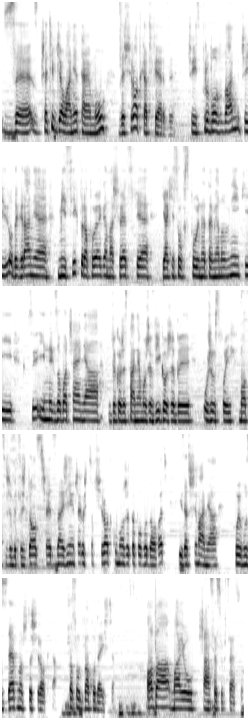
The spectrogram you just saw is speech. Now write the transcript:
z, z przeciwdziałanie temu ze środka twierdzy. Czyli spróbowanie, czyli odegranie misji, która polega na śledztwie, jakie są wspólne te mianowniki, innych zobaczenia, wykorzystania może Vigo, żeby użył swoich mocy, żeby coś dostrzec, znalezienie czegoś, co w środku może to powodować i zatrzymania wpływu z zewnątrz do środka. To są dwa podejścia. Oba mają szansę sukcesu.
